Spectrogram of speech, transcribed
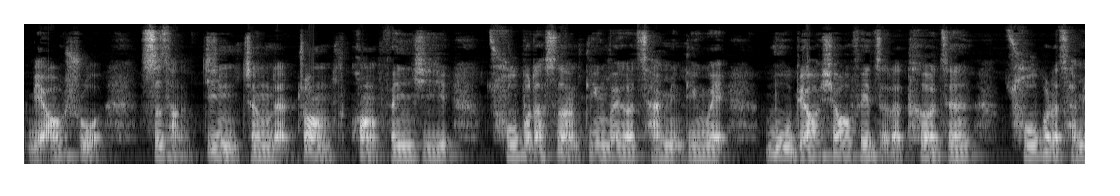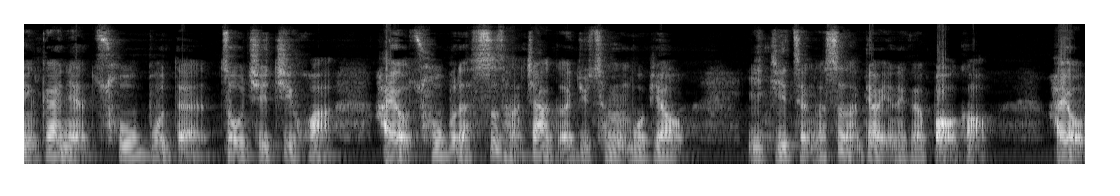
描述、市场竞争的状况分析、初步的市场定位和产品定位、目标消费者的特征、初步的产品概念、初步的周期计划，还有初步的市场价格及成本目标，以及整个市场调研的一个报告，还有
